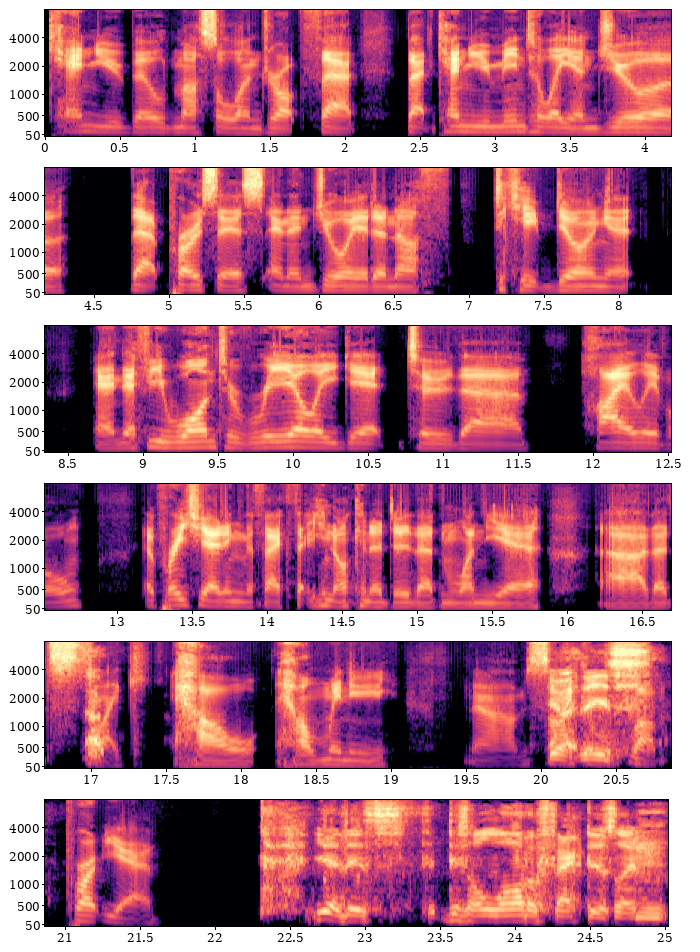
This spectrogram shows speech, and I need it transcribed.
can you build muscle and drop fat, but can you mentally endure that process and enjoy it enough to keep doing it? And if you want to really get to the high level, appreciating the fact that you're not going to do that in one year, uh, that's Oh. like how how many um, Yeah, cycles, there's- well, pro, yeah, yeah, there's there's a lot of factors, and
